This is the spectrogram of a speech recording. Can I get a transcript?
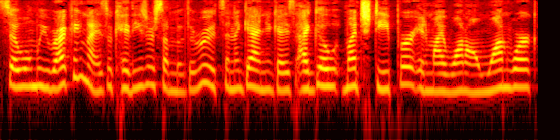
So when we recognize, okay, these are some of the roots. And again, you guys, I go much deeper in my one on one work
